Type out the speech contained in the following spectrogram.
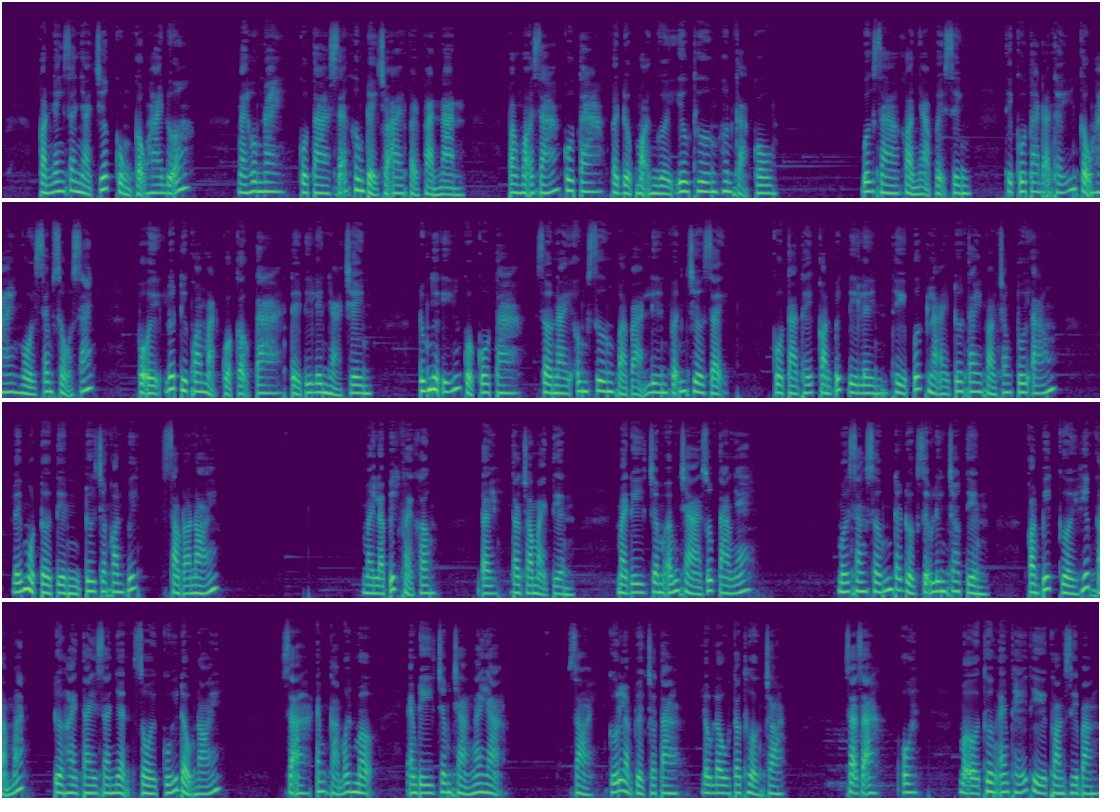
còn nhanh ra nhà trước cùng cậu hai nữa. Ngày hôm nay cô ta sẽ không để cho ai phải phản nàn. Bằng mọi giá cô ta phải được mọi người yêu thương hơn cả cô. Bước ra khỏi nhà vệ sinh thì cô ta đã thấy cậu hai ngồi xem sổ sách, vội lướt đi qua mặt của cậu ta để đi lên nhà trên. Đúng như ý của cô ta, giờ này ông Dương và bà Liên vẫn chưa dậy. Cô ta thấy con Bích đi lên thì bước lại đưa tay vào trong túi áo. Lấy một tờ tiền đưa cho con Bích, sau đó nói. Mày là Bích phải không? Đây, tao cho mày tiền. Mày đi châm ấm trà giúp tao nhé. Mới sáng sớm đã được Diệu Linh cho tiền. con Bích cười hiếp cả mắt, đưa hai tay ra nhận rồi cúi đầu nói. Dạ, em cảm ơn mợ. Em đi châm trà ngay ạ. Giỏi, cứ làm việc cho tao. Lâu lâu tao thưởng cho. Dạ dạ, ôi, mợ thương em thế thì còn gì bằng.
